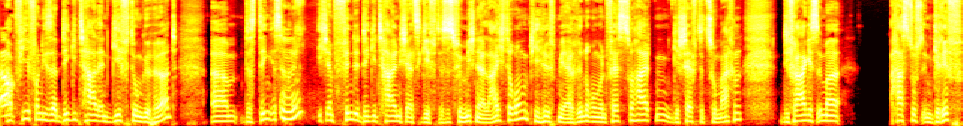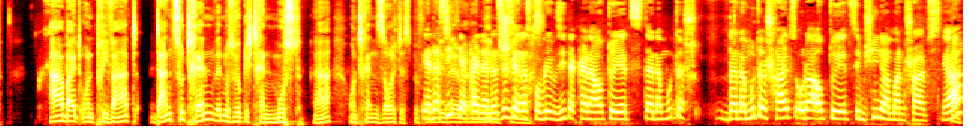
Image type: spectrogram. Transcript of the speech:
hab viel von dieser Digitalentgiftung gehört. Ähm, das Ding ist, mhm. halt, ich empfinde digital nicht als Gift. Es ist für mich eine Erleichterung, die hilft mir, Erinnerungen festzuhalten, Geschäfte zu machen. Die Frage ist immer, hast du es im Griff, Arbeit und Privat dann zu trennen, wenn du es wirklich trennen musst, ja, und trennen solltest. Bevor ja, das sieht ja keiner. Das ist ja das Problem. Sieht ja keiner, ob du jetzt deiner Mutter deiner Mutter schreibst oder ob du jetzt dem Chinamann schreibst, ja?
